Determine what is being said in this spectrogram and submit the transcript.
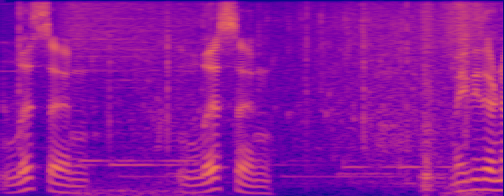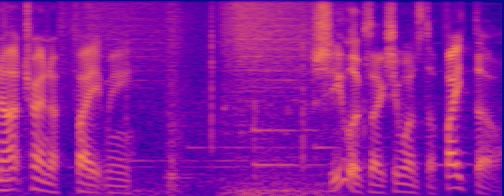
Listen, listen. Maybe they're not trying to fight me. She looks like she wants to fight though.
